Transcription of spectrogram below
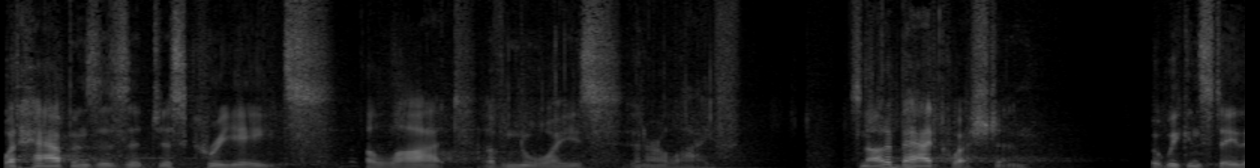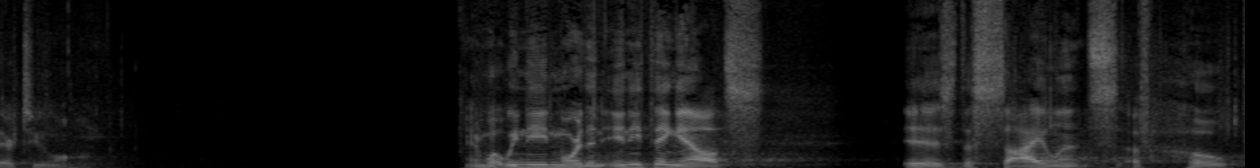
what happens is it just creates a lot of noise in our life. It's not a bad question, but we can stay there too long. And what we need more than anything else is the silence of hope.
